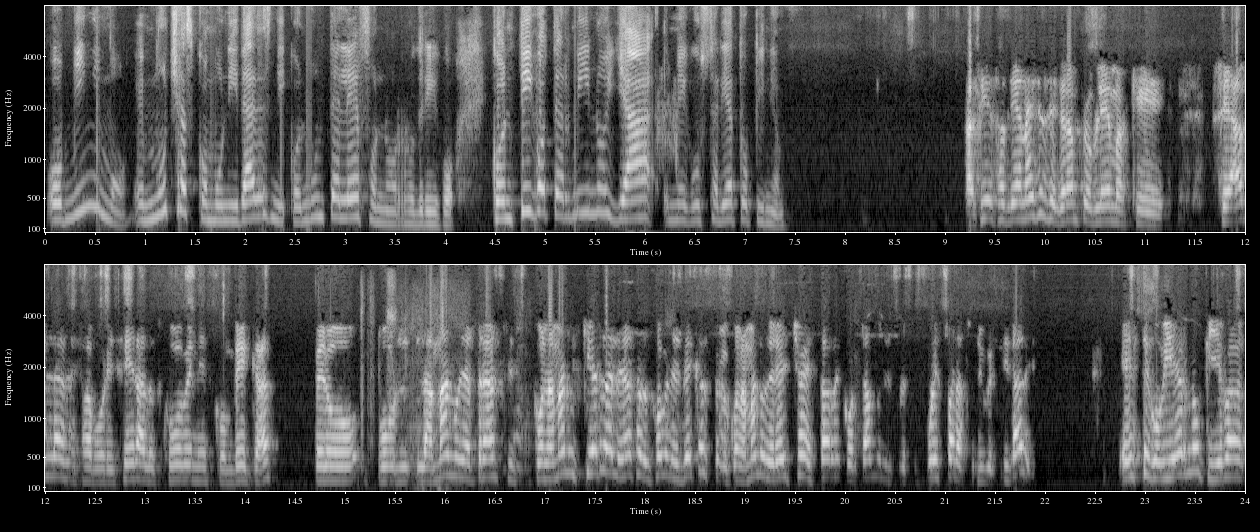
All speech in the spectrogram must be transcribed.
o mínimo en muchas comunidades ni con un teléfono, Rodrigo. Contigo termino y ya me gustaría tu opinión. Así es, Adriana, ese es el gran problema, que se habla de favorecer a los jóvenes con becas, pero por la mano de atrás, con la mano izquierda le das a los jóvenes becas, pero con la mano derecha está recortando el presupuesto a las universidades. Este gobierno que lleva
